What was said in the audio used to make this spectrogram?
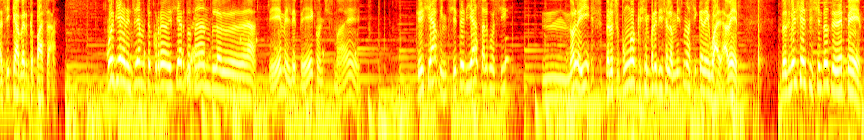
Así que a ver qué pasa. Muy bien, enséñame tu correo, es cierto, tan bla bla bla. DM el DP, con chismae. ¿Qué decía? ¿27 días? ¿Algo así? Mm, no leí, pero supongo que siempre dice lo mismo, así que da igual. A ver, 2700 de DP.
